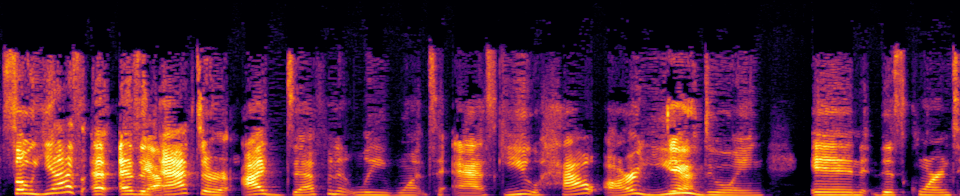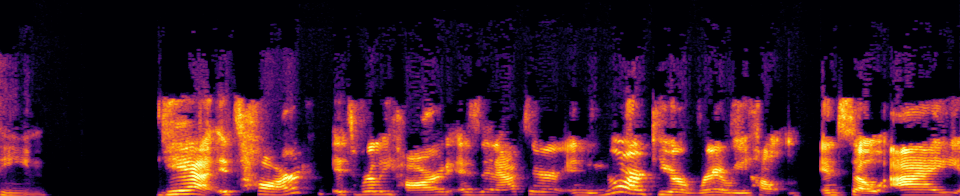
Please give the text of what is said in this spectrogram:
So, yes, as an yeah. actor, I definitely want to ask you, how are you yeah. doing in this quarantine? Yeah, it's hard. It's really hard. As an actor in New York, you're rarely home. And so I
